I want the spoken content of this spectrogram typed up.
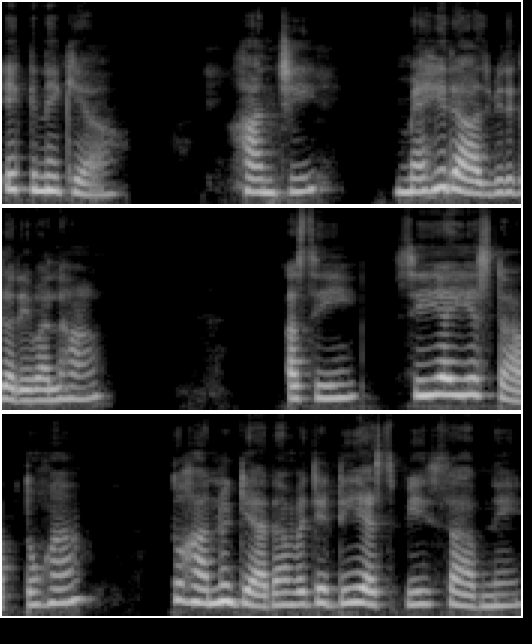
ਇੱਕ ਨੇ ਕਿਹਾ। ਹਾਂਜੀ, ਮੈਂ ਹੀ ਰਾਜਵੀਰ ਗਰੇਵਾਲ ਹਾਂ। ਅਸੀਂ ਸੀਆਈਏ ਸਟਾਫ ਤੋਂ ਹਾਂ। ਤੁਹਾਨੂੰ 11 ਵਜੇ ਡੀਐਸਪੀ ਸਾਹਿਬ ਨੇ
